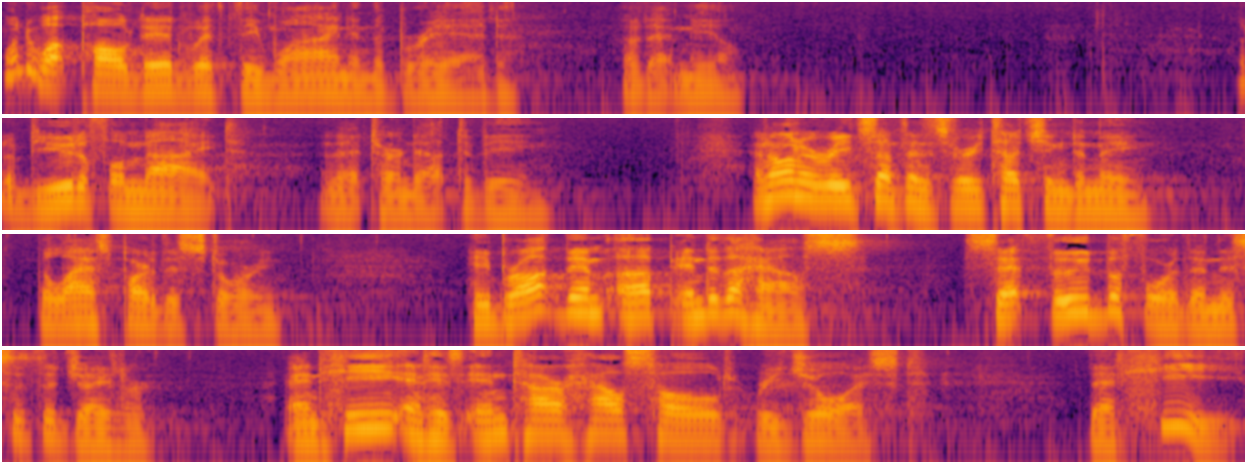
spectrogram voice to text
Wonder what Paul did with the wine and the bread of that meal. What a beautiful night that turned out to be. And I want to read something that's very touching to me, the last part of this story. He brought them up into the house, set food before them. This is the jailer. And he and his entire household rejoiced that he,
